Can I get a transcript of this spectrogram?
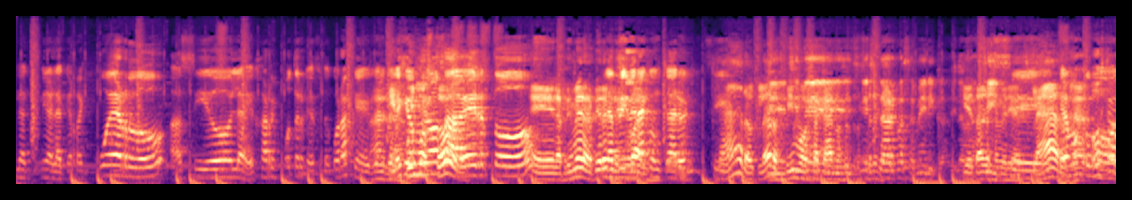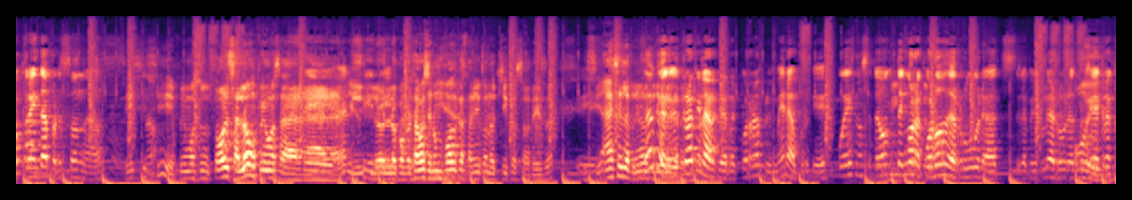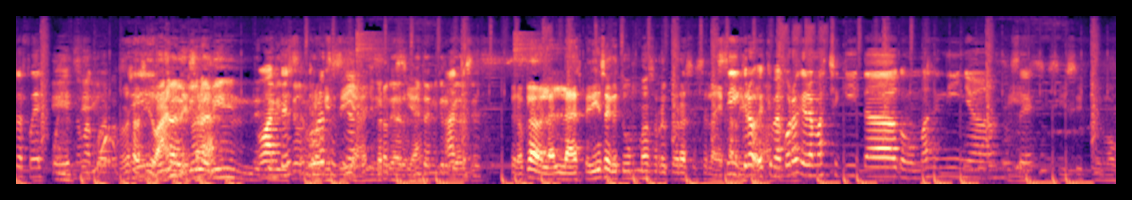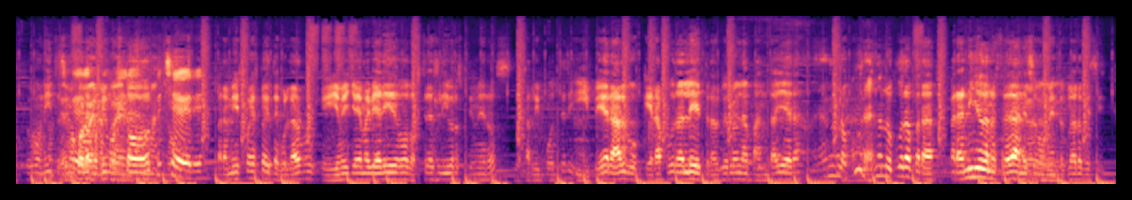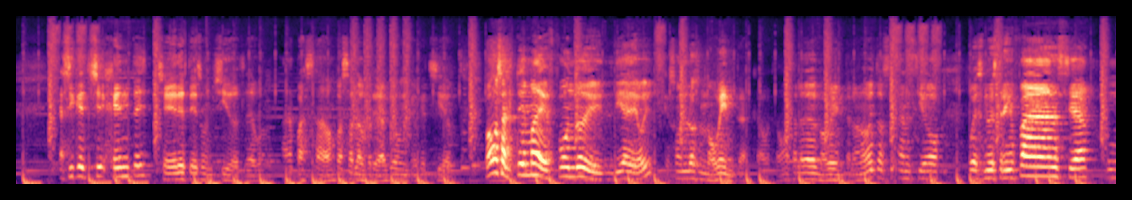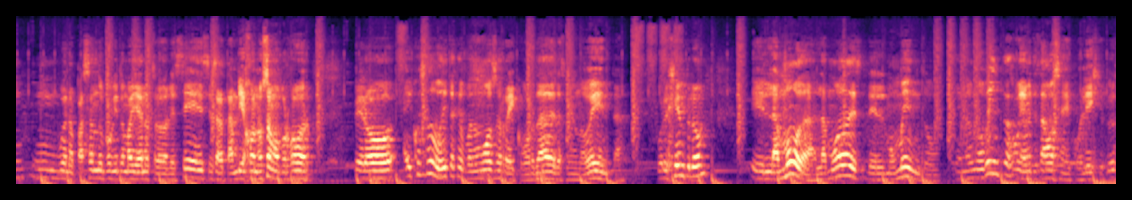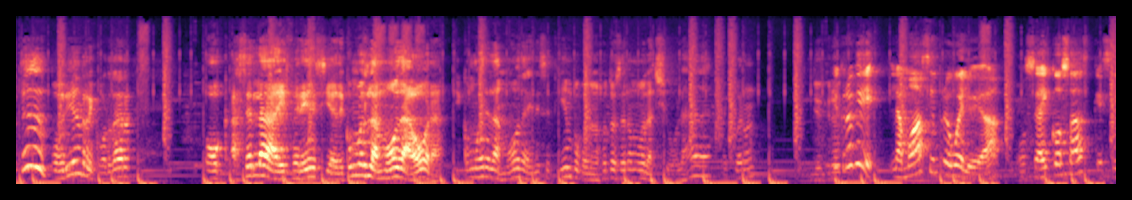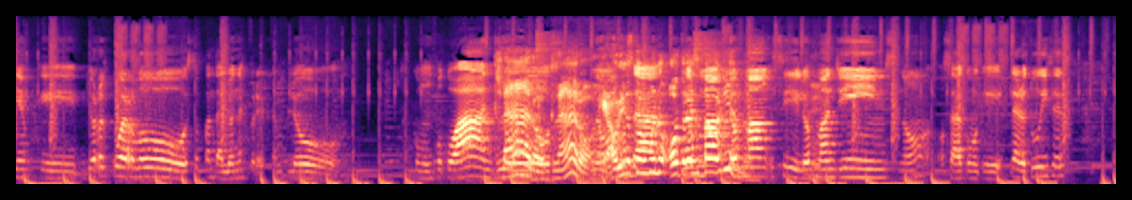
La, mira, la que recuerdo ha sido la de Harry Potter, que te acuerdas que en Ah, el la colegio fuimos a ver todo. Eh, la primera, la primera la primera con. Carol. sí. Claro, claro, el fuimos cine- acá nosotros Cine tres. Star Plaza América. de la Sí. Star Sí, Plaza sí. América. Sí, claro, éramos claro. como Ostras. 30 personas. Sí, sí, ¿no? sí, fuimos un- todo el salón, fuimos a, Sí, a- al y lo, lo conversamos en un podcast también con los chicos sobre eso. Sí. sí, ah, esa es la primera Creo que, creo que recuerdo. la que recuerdo la primera, porque después, no sé, tengo, 2004. tengo recuerdos de Rugrats, de la película de Rugrats, creo que fue después, ¿en no me acuerdo. No, sí. ha sido Yo la, antes, yo la vi en O antes, ah, yo creo que sí, yo ah. también creo que antes. Pero claro, la, la experiencia que tú más recuerdas es la de Sí, Harry creo, es Potter. que me acuerdo que era más chiquita, como más de niña, no Sí, sé. Sí, sí, sí, fue, fue bonito. Sí, me acuerdo que fuimos todos. Fue chévere. Para mí fue espectacular porque yo me- ya me había leído los tres libros primeros de Harry Potter y ver algo que era pura letra, verlo en la pantalla era, era una locura, era una locura para, para niños de nuestra edad en ese momento, claro que sí. Así que che- gente, chévere, ustedes son chidos, ya, han pasado, han pasado la prueba, qué bonito, qué chido. Vamos al tema de fondo del día de hoy, que son los 90, cabrón. Vamos a hablar de los 90. Los 90 han sido pues nuestra infancia, un- un- bueno, pasando un poquito más ya nuestra adolescencia, o sea, tan viejos no somos, por favor. Pero hay cosas bonitas que podemos recordar de los años 90. Por ejemplo, eh, la moda, la moda des- del momento. En los 90 obviamente estábamos en el colegio, pero ustedes podrían recordar o hacer la diferencia de cómo es la moda ahora cómo era la moda en ese tiempo cuando nosotros éramos la chivolada, ¿recuerdan? Yo creo, Yo creo que la moda siempre vuelve, ¿ah? O sea, hay cosas que siempre que yo recuerdo estos pantalones, por ejemplo, como un poco anchos. Claro, claro. ¿no? que ahorita O sea, todo el mundo otra los vez está man- volviendo. los man, sí, los Sí. man jeans, ¿no? O sea, como que, claro, tú dices,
